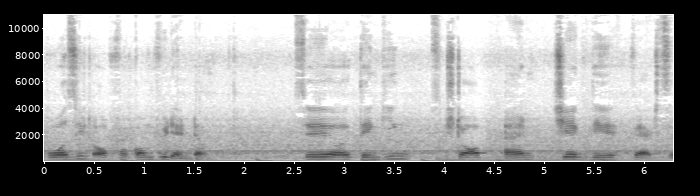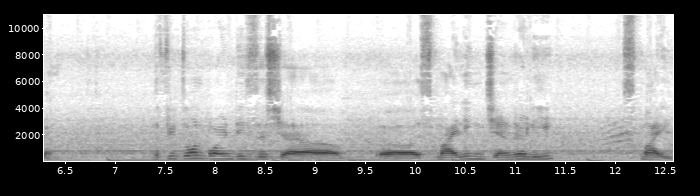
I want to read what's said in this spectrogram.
opposite of confident. Say uh, thinking stop and check the facts. The fifth one point is just uh, uh, smiling generally smile.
